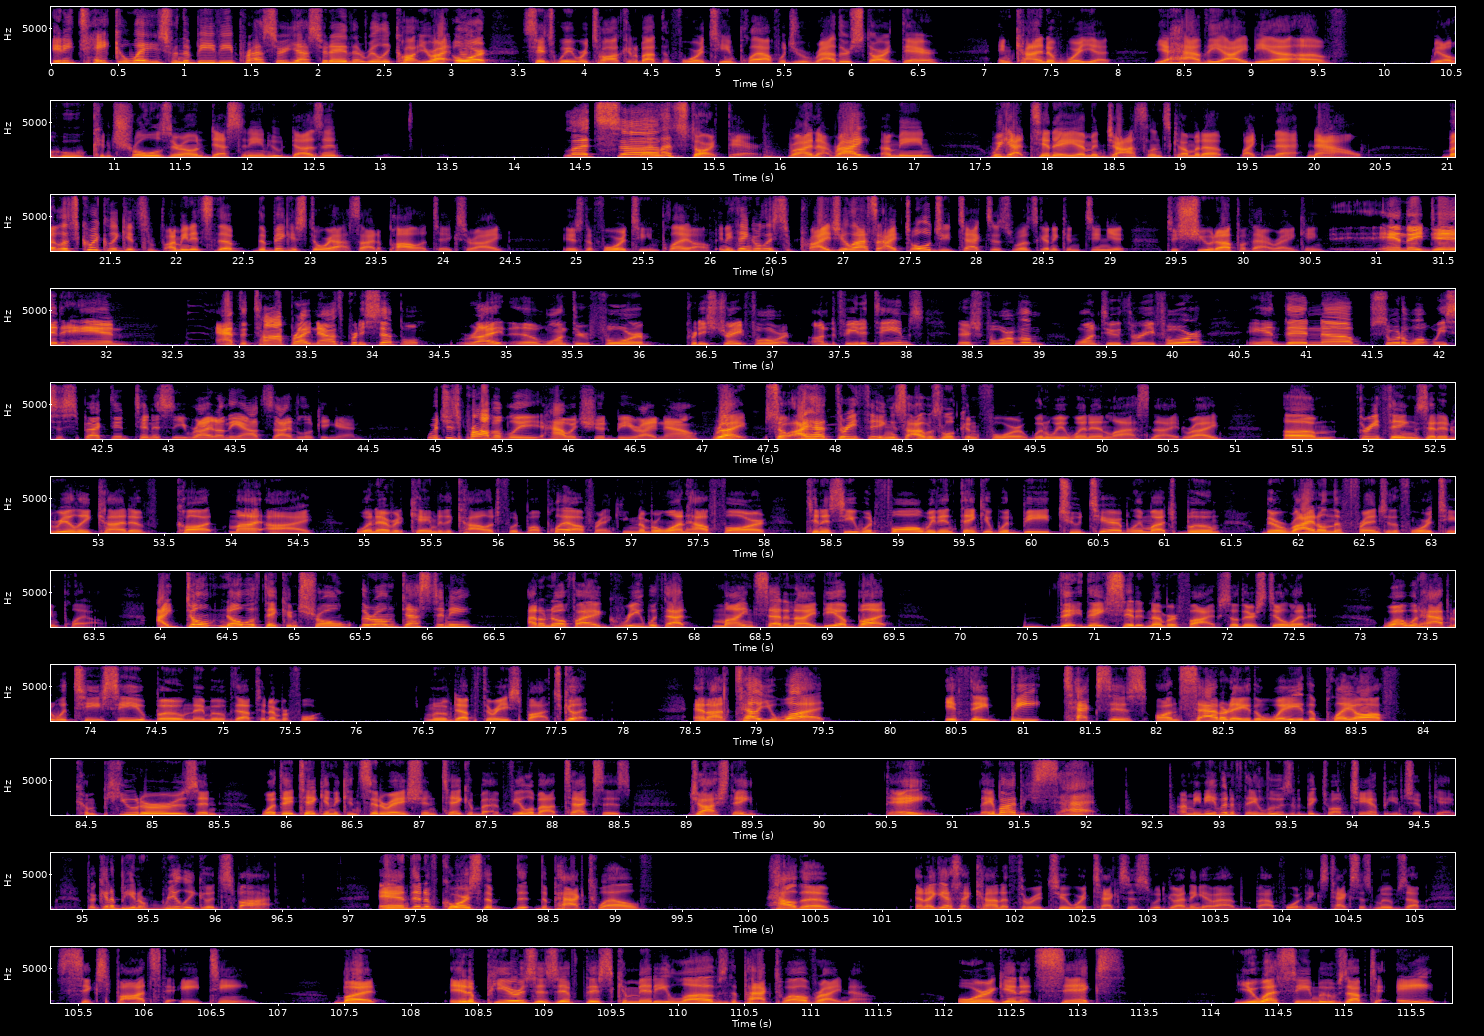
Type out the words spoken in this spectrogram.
any takeaways from the BV presser yesterday that really caught your eye? Or since we were talking about the four team playoff, would you rather start there and kind of where you you have the idea of you know who controls their own destiny and who doesn't? let's Well, uh, let's start there. Why not? Right? I mean, we got 10 a.m. and Jocelyn's coming up like na- now, but let's quickly get some. I mean, it's the the biggest story outside of politics, right? Is the four team playoff? Anything really surprised you last night? I told you Texas was going to continue to shoot up of that ranking. and they did. And at the top right now, it's pretty simple, right? Uh, one through four, pretty straightforward. Undefeated teams. There's four of them. One, two, three, four, and then uh, sort of what we suspected. Tennessee right on the outside looking in, which is probably how it should be right now. Right. So I had three things I was looking for when we went in last night, right? Um, three things that had really kind of caught my eye whenever it came to the college football playoff ranking. Number one, how far Tennessee would fall. We didn't think it would be too terribly much. Boom. They're right on the fringe of the four team playoff. I don't know if they control their own destiny. I don't know if I agree with that mindset and idea, but they, they sit at number five, so they're still in it. What would happen with TCU? Boom, they moved up to number four moved up three spots. Good. And I'll tell you what, if they beat Texas on Saturday, the way the playoff computers and what they take into consideration take about feel about Texas, Josh, they they they might be set. I mean, even if they lose in the Big 12 championship game, they're going to be in a really good spot. And then, of course, the the, the Pac-12, how the and I guess I kind of threw two where Texas would go. I think about about four things. Texas moves up six spots to 18, but it appears as if this committee loves the Pac-12 right now. Oregon at six, USC moves up to eight,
